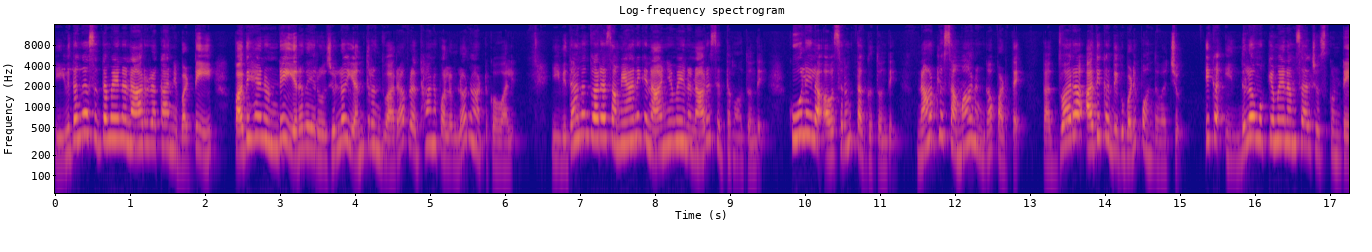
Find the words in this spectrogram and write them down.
ఈ విధంగా సిద్ధమైన నారు రకాన్ని బట్టి పదిహేను నుండి ఇరవై రోజుల్లో యంత్రం ద్వారా ప్రధాన పొలంలో నాటుకోవాలి. ఈ విధానం ద్వారా సమయానికి నాణ్యమైన నారు సిద్ధమవుతుంది. కూలీల అవసరం తగ్గుతుంది. నాట్లు సమానంగా పడతాయి. తద్వారా అధిక దిగుబడి పొందవచ్చు. ఇక ఇందులో ముఖ్యమైన అంశాలు చూసుకుంటే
